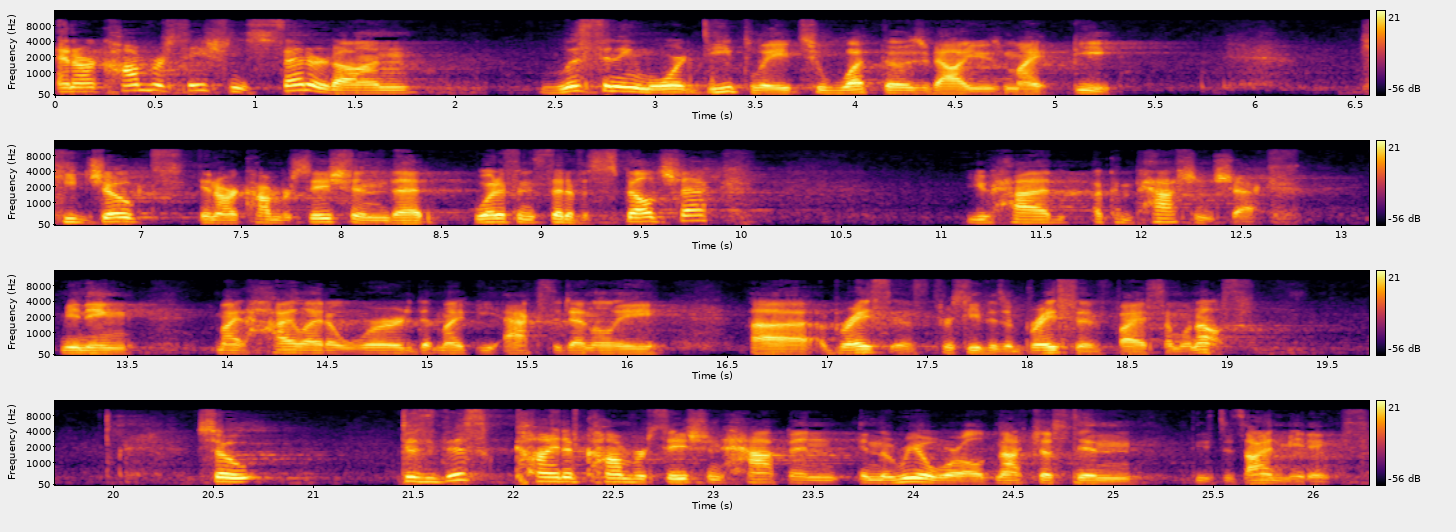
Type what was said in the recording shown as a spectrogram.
And our conversation centered on listening more deeply to what those values might be. He joked in our conversation that what if instead of a spell check, you had a compassion check, meaning might highlight a word that might be accidentally uh, abrasive, perceived as abrasive by someone else. So, does this kind of conversation happen in the real world, not just in these design meetings?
